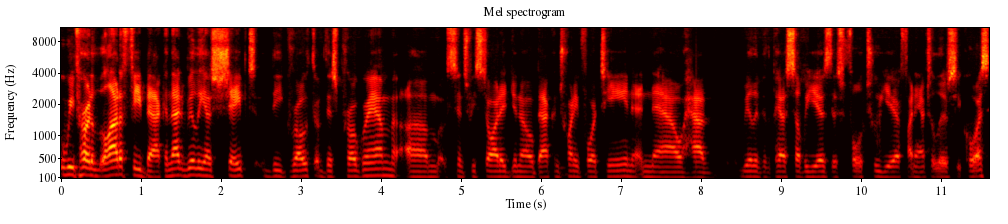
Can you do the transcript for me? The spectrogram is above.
We've heard a lot of feedback, and that really has shaped the growth of this program um, since we started, you know, back in 2014, and now have really for the past several years this full two-year financial literacy course.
